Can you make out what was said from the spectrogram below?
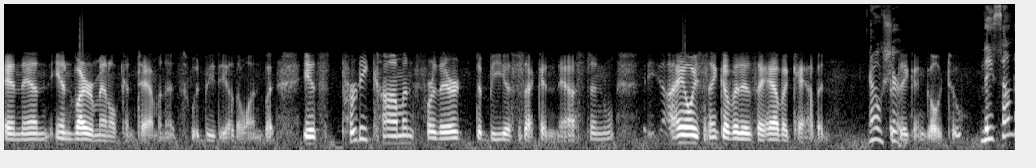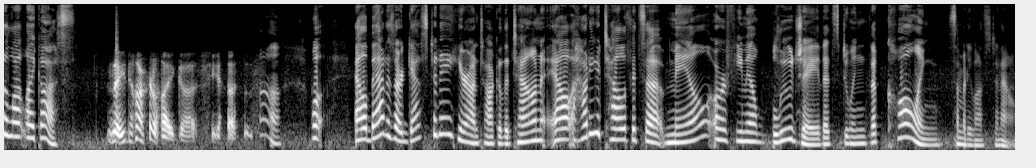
And then environmental contaminants would be the other one. But it's pretty common for there to be a second nest, and I always think of it as they have a cabin Oh, that sure. they can go to. They sound a lot like us. They are like us, yes. Huh. Well, Al Batt is our guest today here on Talk of the Town. Al, how do you tell if it's a male or a female blue jay that's doing the calling? Somebody wants to know.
